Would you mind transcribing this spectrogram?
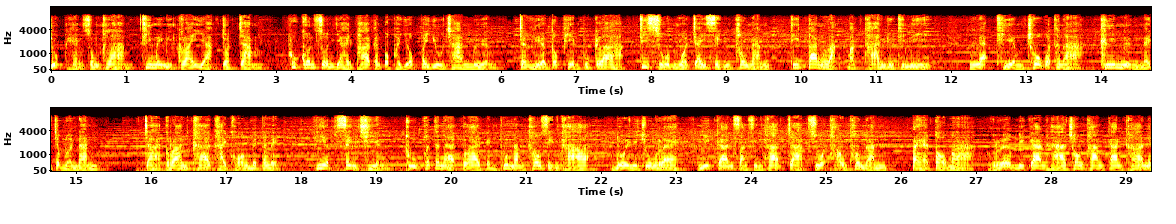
ยุคแห่งสงครามที่ไม่มีใครอยากจดจำผู้คนส่วนใหญ่พากันอพยพไปอยู่ชานเมือง จะเหลือก็เพียงผู้กล้าที่สวมหัวใจสิงเท่านั้นที่ตั้งหลักปักฐานอยู่ที่นี่ และเทียมโชควัฒนาคือหนึ่งในจำนวนนั้น จากร้านค้าขายของเบตเตเล็ดเฮียบเส้งเชียง ถูกพัฒนากลายเป็นผู้นำเข้าสินค้า โดยในช่วงแรกมีการสั่งสินค้าจากสัวเถาเท่านั้น แต่ต่อมาเริ่มมีการหาช่องทางการค้าใน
